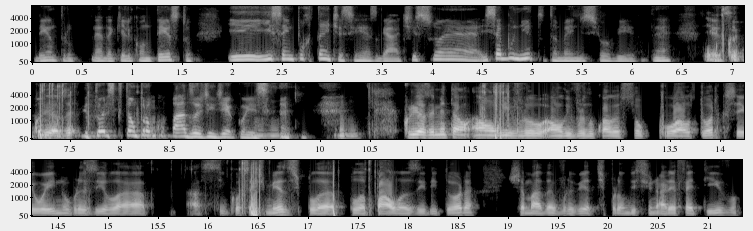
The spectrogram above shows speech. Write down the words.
dentro né, daquele contexto, e isso é importante, esse resgate, isso é, isso é bonito também de se ouvir. Né? São curioso. escritores que estão preocupados hoje em dia com isso. Uhum, uhum. Curiosamente, há, há, um livro, há um livro do qual eu sou coautor, que saiu aí no Brasil há, há cinco ou seis meses, pela, pela Paulas Editora, chamada Verbetes para um Dicionário Efetivo,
